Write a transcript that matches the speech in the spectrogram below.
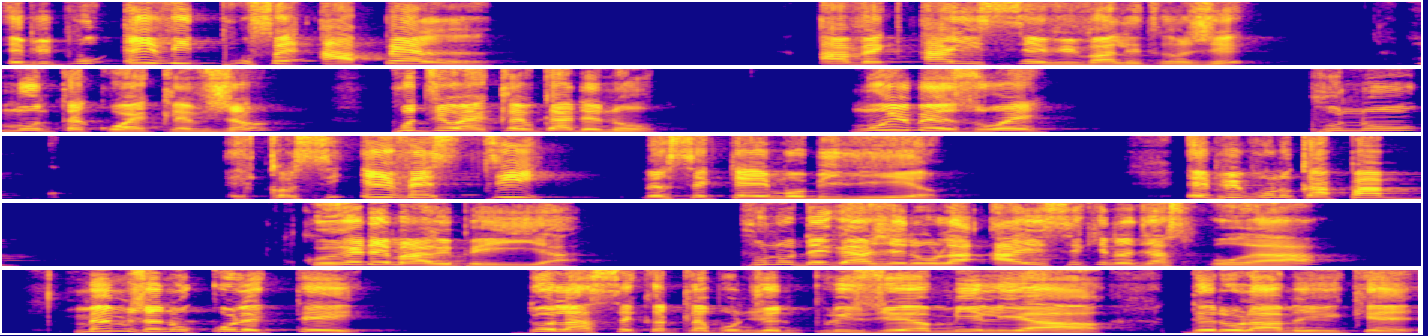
et puis pour inviter, pour faire appel avec haïtiens vivant à l'étranger, monter quoi avec les gens, pour dire avec les gars, non. Moins besoin pour nous, comme si investir dans le secteur immobilier. Et puis pour nous capables de redémarrer le pays, pour nous dégager nous là, haïtiens qui dans la diaspora, même si nous collecter dollars 50 là pour nous plusieurs milliards de dollars américains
